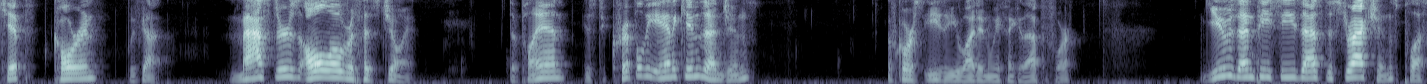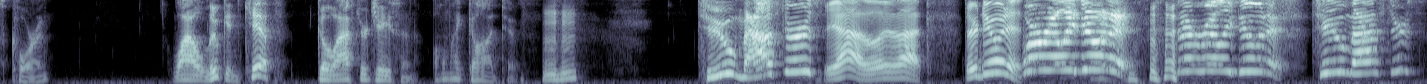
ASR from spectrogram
Kyp, Corran, we've got masters all over this joint. The plan is to cripple the Anakin's engines. Of course, easy. Why didn't we think of that before? Use NPCs as distractions, plus Corran while Luke and Kyp go after Jacen. Oh my god, Tim. Mm-hmm. Two masters? Yeah, look at that. They're doing it. We're really doing it. They're really doing it. Two masters?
